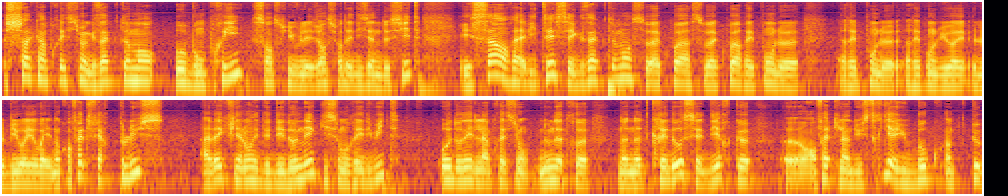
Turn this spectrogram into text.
chaque impression exactement au bon prix, sans suivre les gens sur des dizaines de sites. Et ça, en réalité, c'est exactement ce à quoi, ce à quoi répond le répond le répond le BY le BYOA. Donc en fait, faire plus avec finalement des, des données qui sont réduites aux données de l'impression. Nous, notre, notre, credo, c'est de dire que euh, en fait, l'industrie a eu beaucoup, un peu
